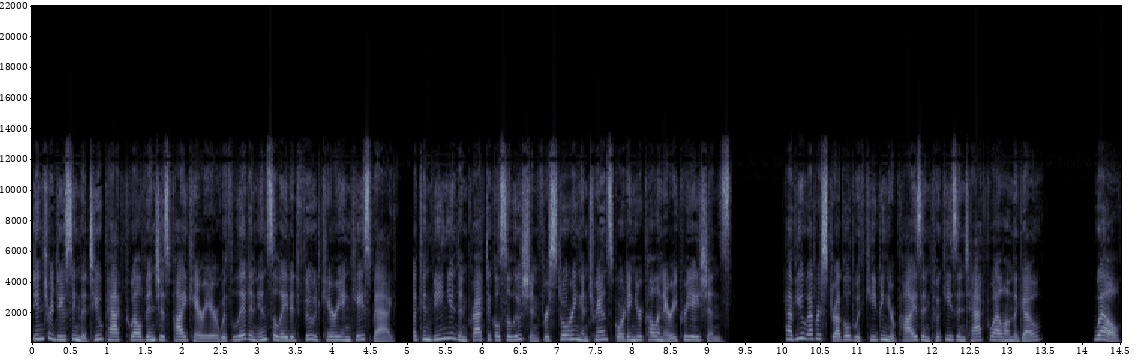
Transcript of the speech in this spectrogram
Introducing the 2-pack 12 inches pie carrier with lid and insulated food carrying case bag, a convenient and practical solution for storing and transporting your culinary creations. Have you ever struggled with keeping your pies and cookies intact while on the go? Well,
